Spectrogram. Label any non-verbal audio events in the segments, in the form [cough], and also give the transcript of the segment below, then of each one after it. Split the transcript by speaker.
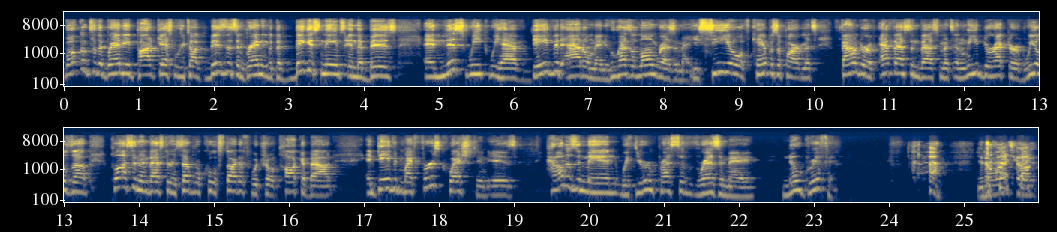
Speaker 1: Welcome to the Brand Aid Podcast, where we talk business and branding with the biggest names in the biz. And this week we have David Adelman, who has a long resume. He's CEO of Campus Apartments, founder of FS Investments, and lead director of Wheels Up, plus an investor in several cool startups, which we'll talk about. And David, my first question is How does a man with your impressive resume know Griffin? [laughs]
Speaker 2: you know what? So,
